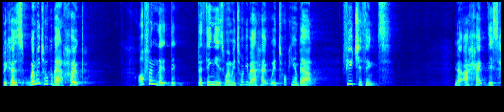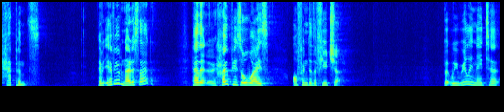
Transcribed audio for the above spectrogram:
Because when we talk about hope, often the, the, the thing is when we're talking about hope, we're talking about future things. You know, I hope this happens. Have have you ever noticed that? How that uh, hope is always off into the future. But we really need to,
